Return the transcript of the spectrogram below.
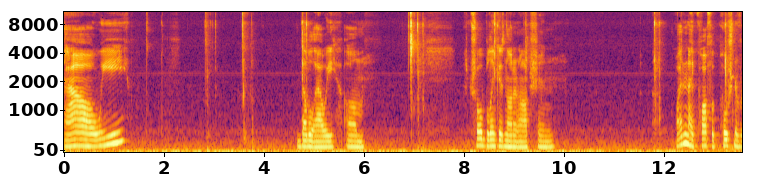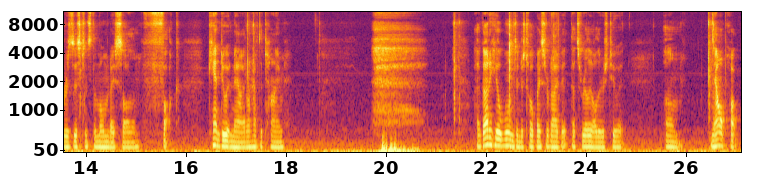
Owie. Double owie. Um... Control blink is not an option. Why didn't I quaff a potion of resistance the moment I saw them? Fuck. Can't do it now, I don't have the time. I've got to heal wounds and just hope I survive it. That's really all there is to it. Um, now I'll pop,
